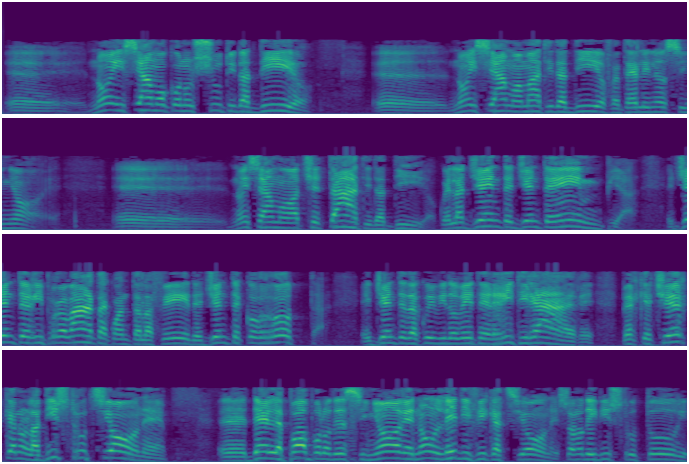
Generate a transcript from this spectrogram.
Eh, noi siamo conosciuti da Dio, eh, noi siamo amati da Dio, fratelli nel Signore. Eh, noi siamo accettati da Dio, quella gente è gente empia, è gente riprovata quanto alla fede, è gente corrotta, è gente da cui vi dovete ritirare perché cercano la distruzione eh, del popolo del Signore, non l'edificazione, sono dei distruttori,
